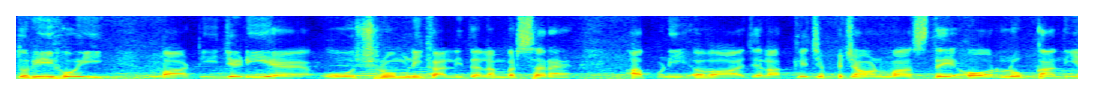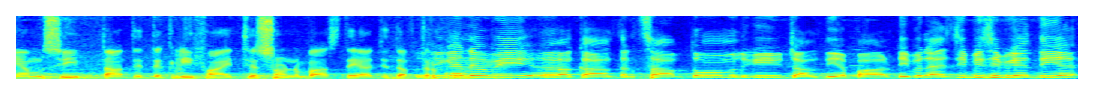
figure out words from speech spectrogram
ਤੁਰੀ ਹੋਈ ਪਾਰਟੀ ਜਿਹੜੀ ਹੈ ਉਹ ਸ਼੍ਰੋਮਣੀ ਅਕਾਲੀ ਦਲ ਅੰਮ੍ਰਿਤਸਰ ਹੈ। ਆਪਣੀ ਆਵਾਜ਼ ਇਲਾਕੇ 'ਚ ਪਹੁੰਚਾਉਣ ਵਾਸਤੇ ਔਰ ਲੋਕਾਂ ਦੀਆਂ ਮੁਸੀਬਤਾਂ ਤੇ ਤਕਲੀਫਾਂ ਇੱਥੇ ਸੁਣਨ ਵਾਸਤੇ ਅੱਜ ਦਫ਼ਤਰ ਤੁਸੀਂ ਕਹਿੰਦੇ ਹੋ ਵੀ ਅਕਾਲ ਤਖਤ ਸਾਹਿਬ ਤੋਂ ਮਤਲਬ ਕਿ ਚੱਲਦੀ ਆ ਪਾਰਟੀ ਪਰ ਐਸਜੀਪੀਸੀ ਵੀ ਕਹਿੰਦੀ ਹੈ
